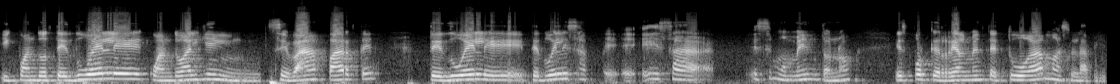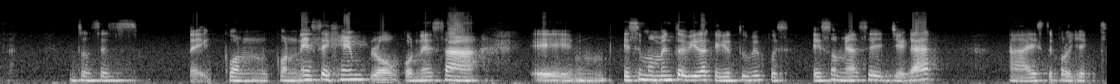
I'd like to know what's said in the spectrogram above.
Y cuando te duele, cuando alguien se va aparte, te duele, te duele esa, e, e, esa, ese momento, ¿no? Es porque realmente tú amas la vida. Entonces, eh, con, con, ese ejemplo, con esa, eh, ese momento de vida que yo tuve, pues eso me hace llegar a este proyecto.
